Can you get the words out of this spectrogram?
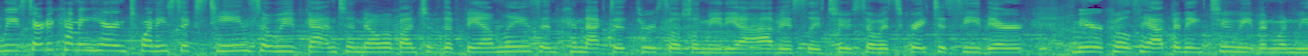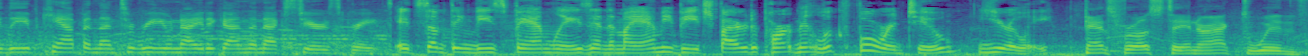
We started coming here in 2016, so we've gotten to know a bunch of the families and connected through social media, obviously, too. So it's great to see their miracles happening, too, even when we leave camp, and then to reunite again the next year is great. It's something these families and the Miami Beach Fire Department look forward to yearly. Chance for us to interact with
